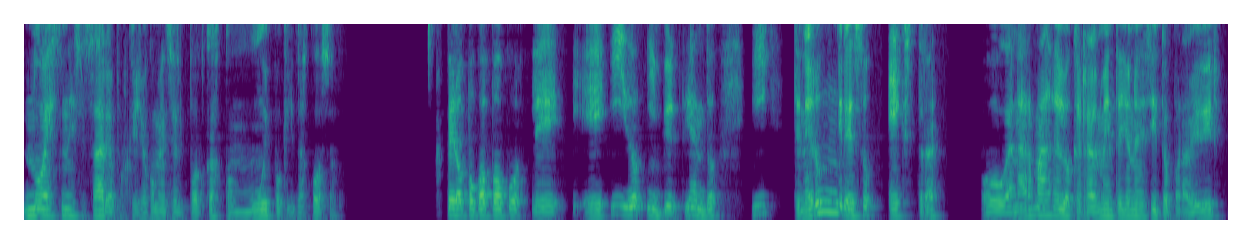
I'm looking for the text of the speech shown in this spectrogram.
no es necesario, porque yo comencé el podcast con muy poquitas cosas, pero poco a poco le he ido invirtiendo y tener un ingreso extra o ganar más de lo que realmente yo necesito para vivir,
